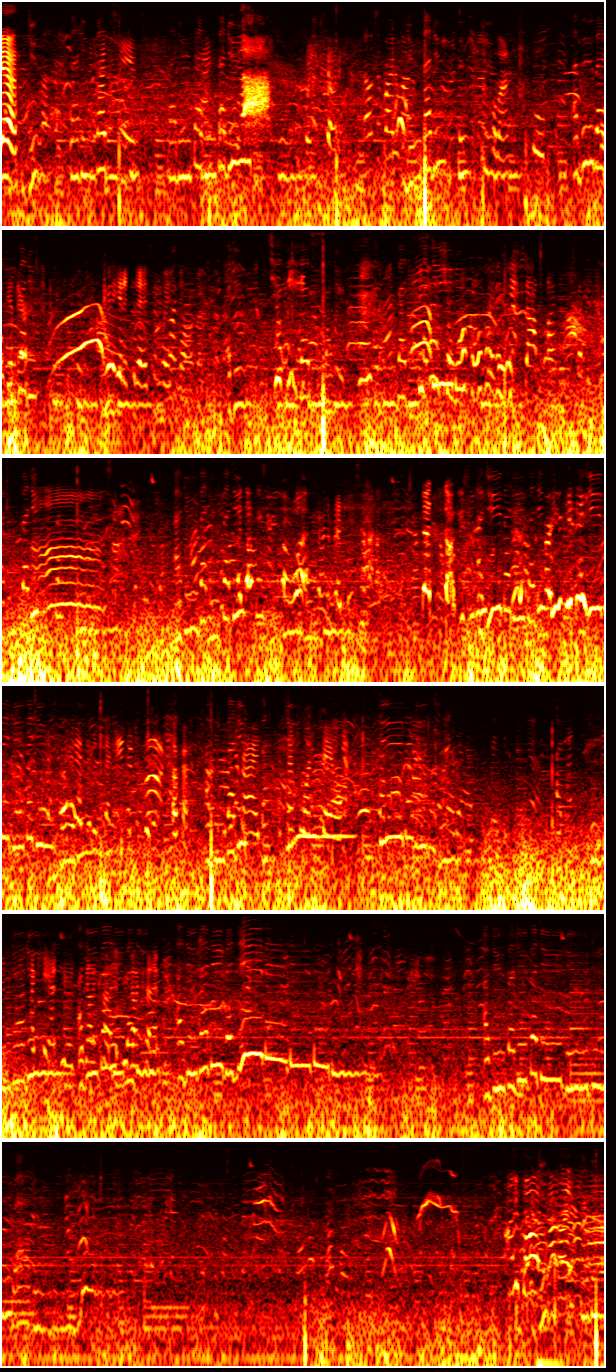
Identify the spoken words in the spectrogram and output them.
Yeah. Hold on. We'll, we'll get there. I'm gonna get it today. It's been way too long. Two weeks. She'll walk over and then just stop unexpectedly. Um, A docu series on what? Trying to meg That's a docu series. Are you kidding? Just did okay. Tried. Attempt one fail. I can't, dude. We gotta cut it. We gotta cut it. I thought.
